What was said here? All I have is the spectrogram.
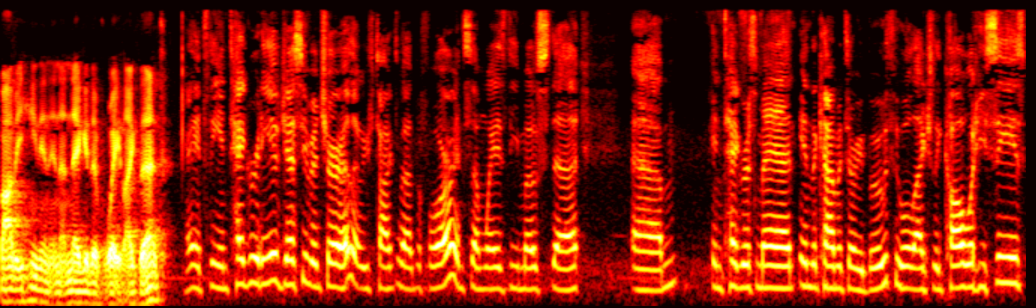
Bobby Heenan in a negative way like that. It's the integrity of Jesse Ventura that we've talked about before. In some ways, the most uh, um, integrous man in the commentary booth who will actually call what he sees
